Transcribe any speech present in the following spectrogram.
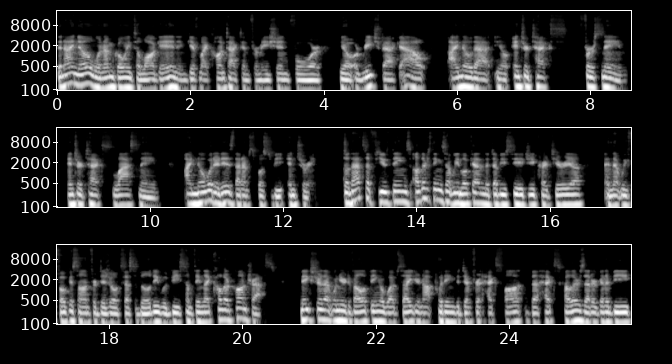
then I know when I'm going to log in and give my contact information for, you know, a reach back out, I know that, you know, enter text first name, enter text last name. I know what it is that I'm supposed to be entering. So that's a few things. Other things that we look at in the WCAG criteria and that we focus on for digital accessibility would be something like color contrast. Make sure that when you're developing a website, you're not putting the different hex font, the hex colors that are going to be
